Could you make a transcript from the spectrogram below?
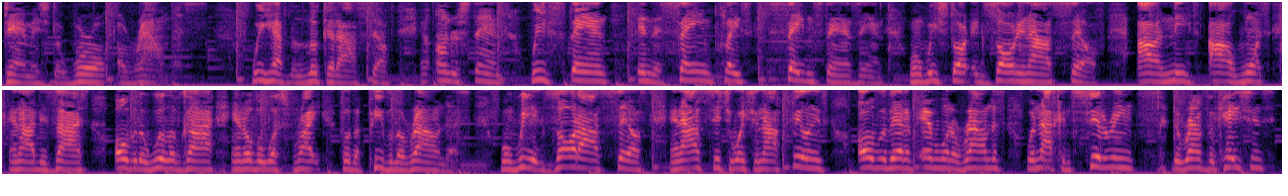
damage the world around us we have to look at ourselves and understand we stand in the same place Satan stands in when we start exalting ourselves, our needs, our wants, and our desires over the will of God and over what's right for the people around us. When we exalt ourselves and our situation, our feelings over that of everyone around us, we're not considering the ramifications.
